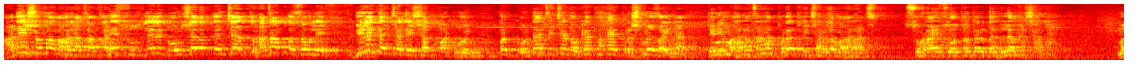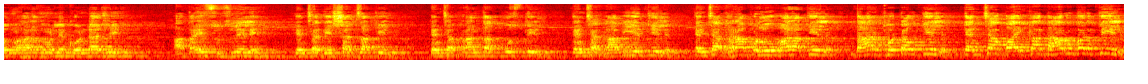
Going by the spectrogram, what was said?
आदेश होता महाराजांचा. हे सुजलेले दोनशे अरब त्यांच्या जहाजात बसवले दिले त्यांच्या देशात पाठवून. पण कोंडाचेच्या डोक्यातला काही प्रश्न जाईना. त्यांनी महाराजांना परत विचारलं महाराज सोडायचं होतं तर दडलं कशाला? मग महाराज म्हणले कोंडाजी आता हे सुजलेले त्यांच्या देशात जातील. त्यांच्या प्रांतात पोचतील त्यांच्या गावी येतील त्यांच्या घरापुढे उभा राहतील दार ठोठावतील त्यांच्या बायका दार उघडतील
